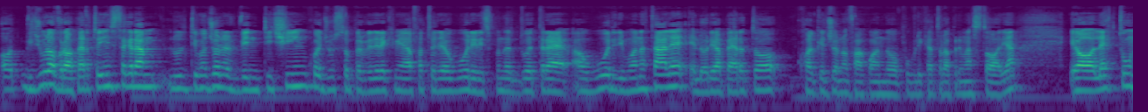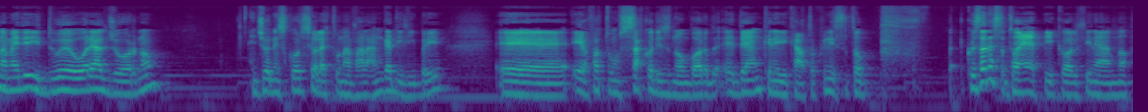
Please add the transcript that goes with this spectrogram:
ho, vi giuro, avrò aperto Instagram l'ultimo giorno, il 25, giusto per vedere chi mi aveva fatto gli auguri, rispondere due o tre auguri di buon Natale e l'ho riaperto qualche giorno fa quando ho pubblicato la prima storia e ho letto una media di due ore al giorno. I giorni scorsi ho letto una valanga di libri e, e ho fatto un sacco di snowboard ed è anche nevicato, quindi è stato... Pff, Quest'anno è stato epico il fine anno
